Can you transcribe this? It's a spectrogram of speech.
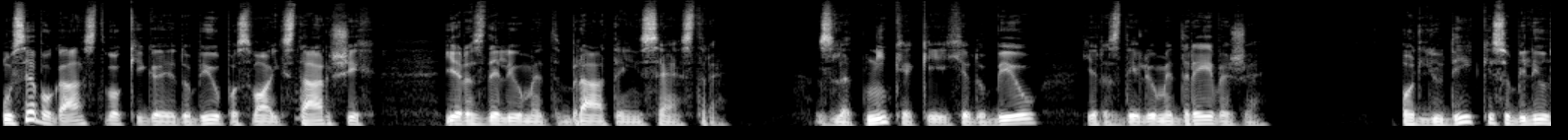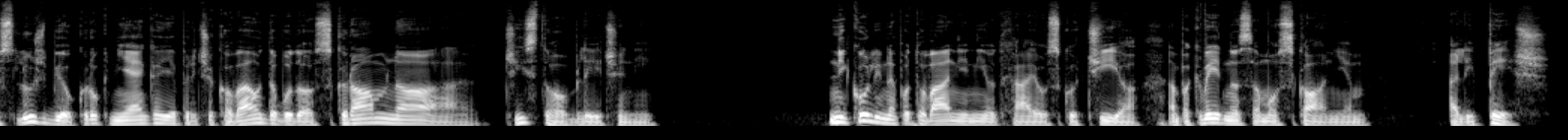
Vse bogatstvo, ki ga je dobil po svojih starših, je razdelil med brate in sestre. Zlatnike, ki jih je dobil, je razdelil med reveže. Od ljudi, ki so bili v službi okrog njega, je pričakoval, da bodo skromno, a čisto oblečeni. Nikoli na potovanje ni odhajal s kočijo, ampak vedno samo s konjem ali peš.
